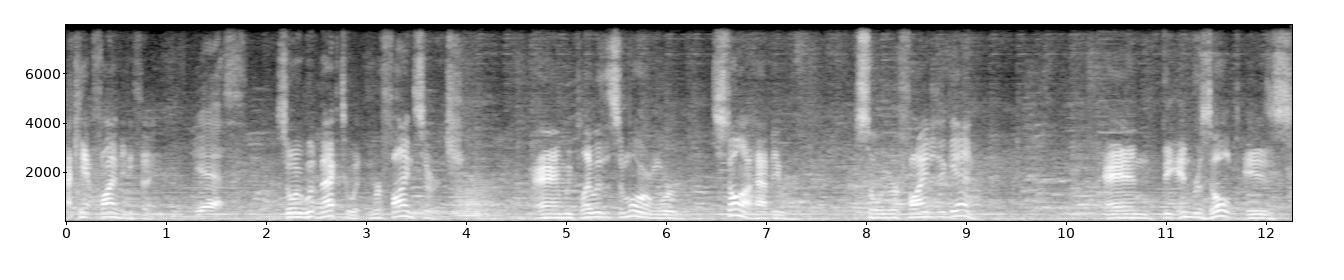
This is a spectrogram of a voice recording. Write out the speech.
I can't find anything. Yes. So we went back to it and refined search, and we played with it some more, and we're still not happy with it. So we refined it again, and the end result is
